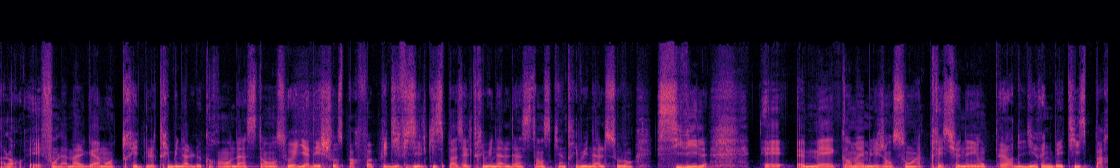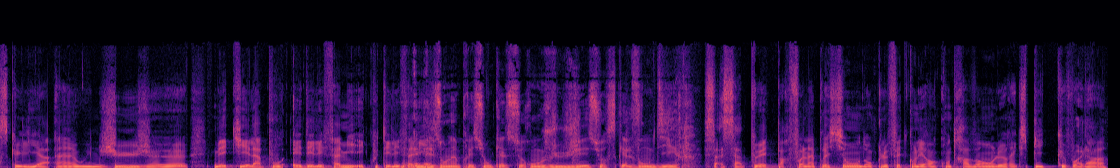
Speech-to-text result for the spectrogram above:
Alors, ils font l'amalgame entre le tribunal de grande instance, où il y a des choses parfois plus difficiles qui se passent, et le tribunal d'instance, qui est un tribunal souvent civil. Et, mais quand même, les gens sont impressionnés, ont peur de dire une bêtise parce qu'il y a un ou une juge, euh, mais qui est là pour aider les familles, écouter les familles. Elles ont l'impression qu'elles seront jugées sur ce qu'elles vont dire. Ça, ça peut être parfois l'impression. Donc, le fait qu'on les rencontre avant, on leur explique que voilà,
